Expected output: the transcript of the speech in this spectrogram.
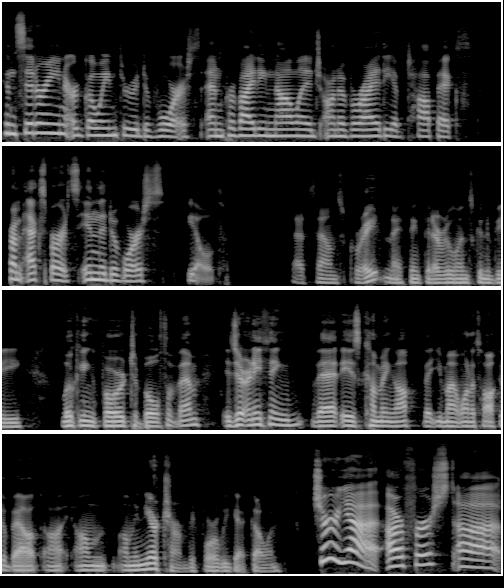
considering or going through a divorce and providing knowledge on a variety of topics from experts in the divorce field. That sounds great. And I think that everyone's going to be looking forward to both of them. Is there anything that is coming up that you might want to talk about uh, on, on the near term before we get going? Sure, yeah. Our first uh,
